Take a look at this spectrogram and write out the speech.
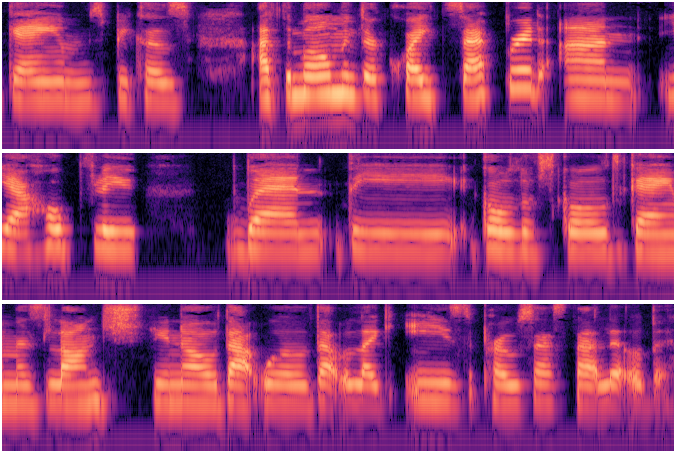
games because at the moment they're quite separate. And yeah, hopefully when the Gold of Skulls game is launched, you know, that will that will like ease the process that little bit.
